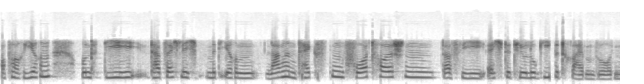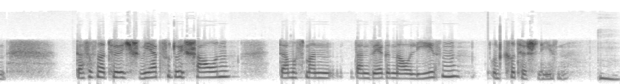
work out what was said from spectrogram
operieren und die tatsächlich mit ihren langen Texten vortäuschen, dass sie echte Theologie betreiben würden. Das ist natürlich schwer zu durchschauen. Da muss man dann sehr genau lesen und kritisch lesen. Mhm.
